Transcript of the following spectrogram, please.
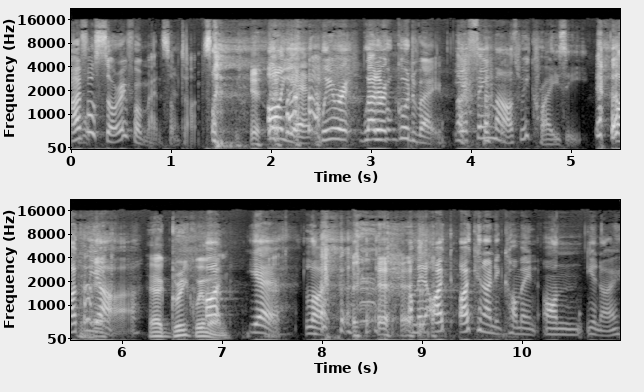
I feel sorry for men sometimes, Oh yeah, we're we're in a good way. yeah females. We're crazy, like we are. Yeah, Greek I, women. yeah, like I mean, I, I can only comment on you know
